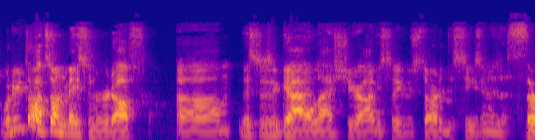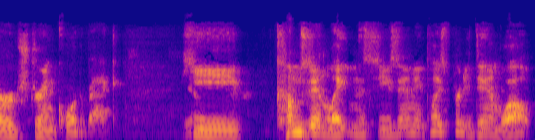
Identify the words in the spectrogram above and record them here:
What are your thoughts on Mason Rudolph? Um, this is a guy last year, obviously, who started the season as a third string quarterback. Yeah. He comes in late in the season. He plays pretty damn well.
